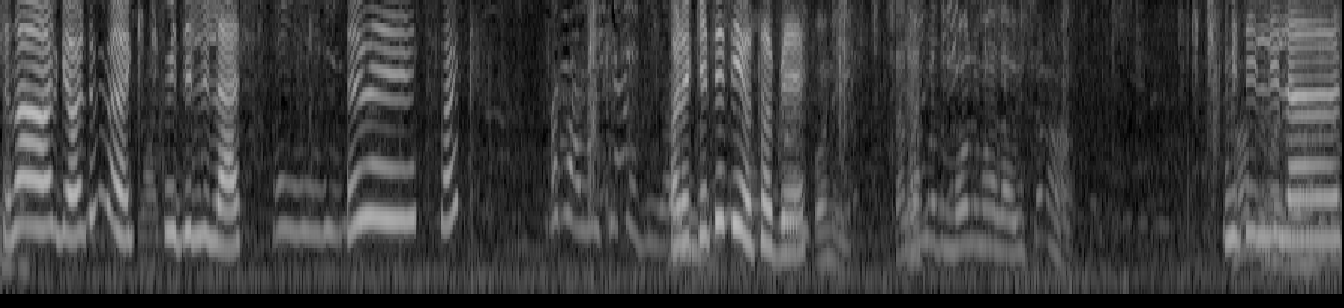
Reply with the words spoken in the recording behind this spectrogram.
Çınar gördün mü? Küçük midilliler. Evet bak. Bak hareket ediyor. Hareket ediyor tabii. Pony. Sen olmadın mı oğlum hala uyusana. Küçük midilliler.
